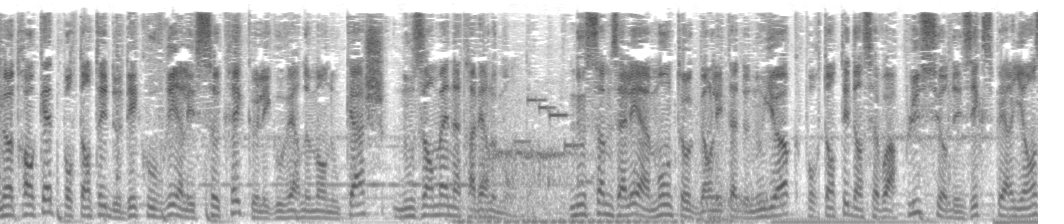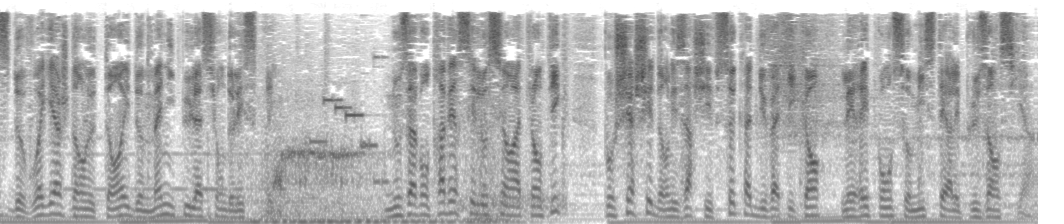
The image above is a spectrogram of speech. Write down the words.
Notre enquête pour tenter de découvrir les secrets que les gouvernements nous cachent nous emmène à travers le monde. Nous sommes allés à Montauk dans l'état de New York pour tenter d'en savoir plus sur des expériences de voyage dans le temps et de manipulation de l'esprit. Nous avons traversé l'océan Atlantique pour chercher dans les archives secrètes du Vatican les réponses aux mystères les plus anciens.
